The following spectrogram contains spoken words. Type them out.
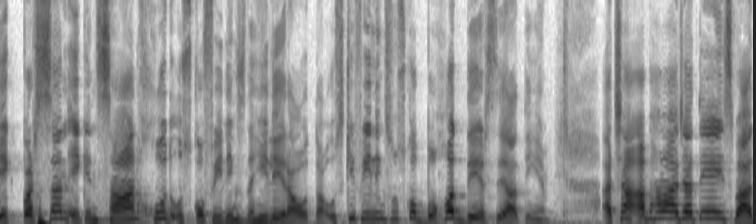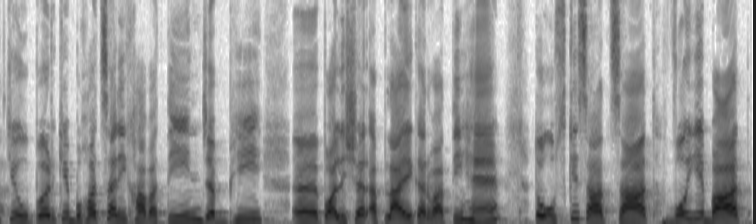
एक पर्सन एक इंसान खुद उसको फीलिंग्स नहीं ले रहा होता। उसकी फीलिंग्स उसको बहुत देर से आती हैं। अच्छा अब हम आ जाते हैं इस बात के ऊपर कि बहुत सारी खातन जब भी पॉलिशर अप्लाई करवाती हैं तो उसके साथ साथ वो ये बात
